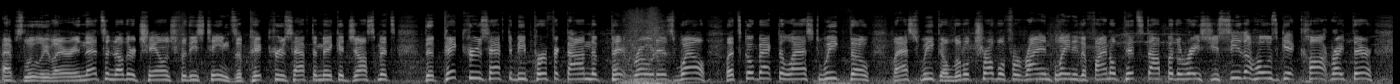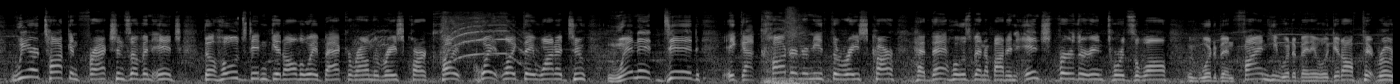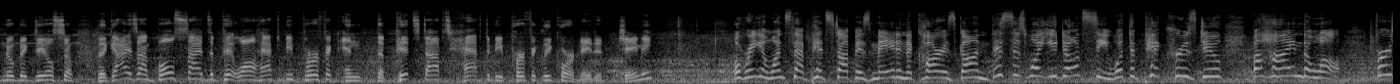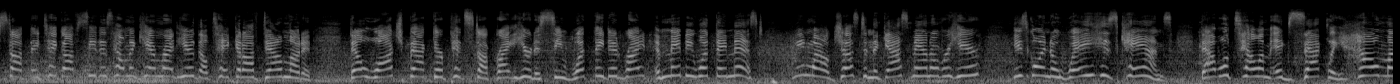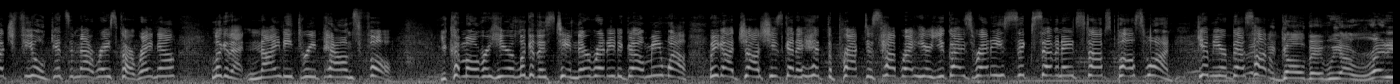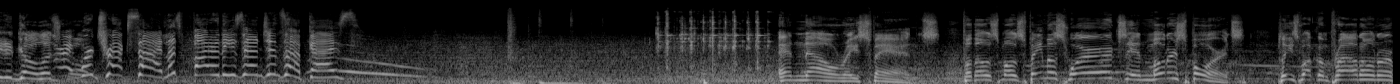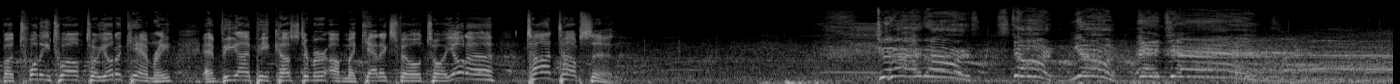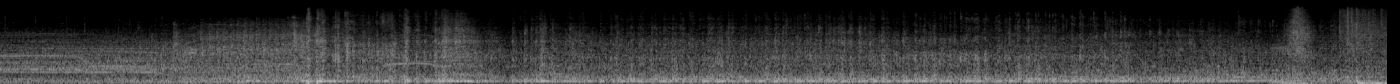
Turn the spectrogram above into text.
Absolutely, Larry. And that's another challenge for these teams. The pit crews have to make adjustments. The pit crews have to be perfect on the pit road as well. Let's go back to last week, though. Last week, a little trouble for Ryan Blaney, the final pit stop of the race. You see the hose get caught right there. We are talking fractions of an inch. The hose didn't get all the way back around the race car quite, quite like they wanted to. When it did, it got caught underneath the race car. Had that hose been about an inch further in towards the wall, it would have been fine. He would have been able to get off pit road, no big deal. So the guys on both sides of pit wall have to be perfect, and the pit stops have to be perfectly coordinated. Jamie? Well, Regan, once that pit stop is made and the car is gone, this is what you don't see, what the pit crews do behind the wall. First off, they take off, see this helmet cam right here? They'll take it off, download it. They'll watch back their pit stop right here to see what they did right and maybe what they missed. Meanwhile, Justin, the gas man over here, he's going to weigh his cans. That will tell him exactly how much fuel gets in that race car. Right now, look at that, 93 pounds full. You come over here, look at this team. They're ready to go. Meanwhile, we got Josh. He's going to hit the practice hub right here. You guys ready? Six, seven, eight stops. Paul Swan, give me your best huddle. go, babe. We are ready to go. Let's All right, go. we're trackside. Let's fire these engines up, guys. And now, race fans, for those most famous words in motorsports, please welcome proud owner of a 2012 Toyota Camry and VIP customer of Mechanicsville Toyota, Todd Thompson. Drivers, start your engines!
